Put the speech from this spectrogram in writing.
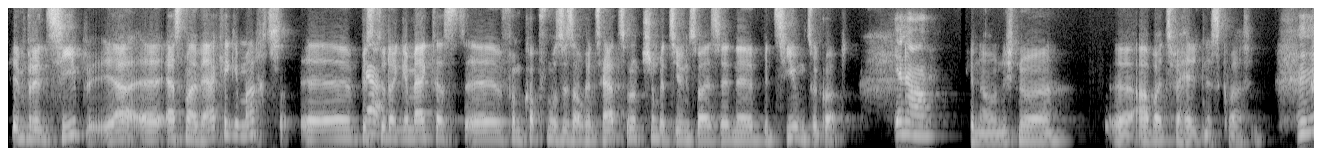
im Prinzip ja äh, erstmal Werke gemacht, äh, bis ja. du dann gemerkt hast, äh, vom Kopf muss es auch ins Herz rutschen, beziehungsweise eine Beziehung zu Gott. Genau. Genau, nicht nur äh, Arbeitsverhältnis quasi. Mhm.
